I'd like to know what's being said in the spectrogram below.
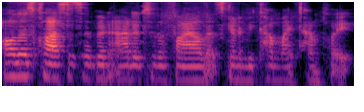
All those classes have been added to the file that's going to become my template.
